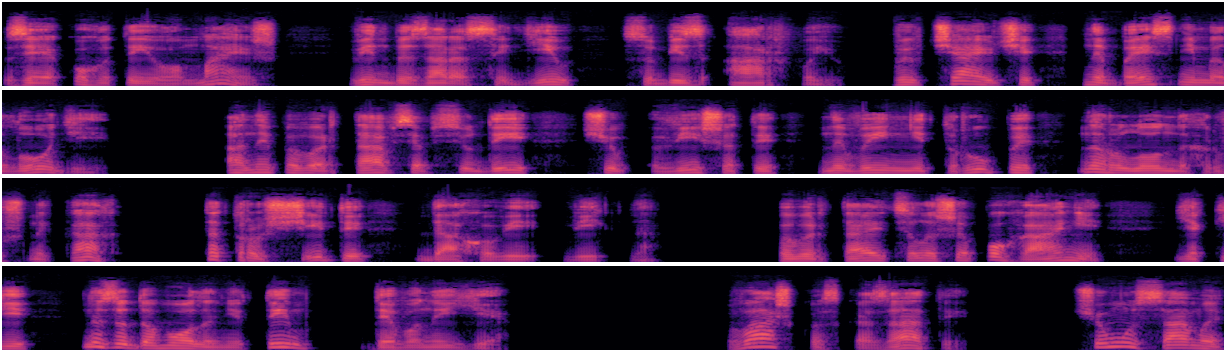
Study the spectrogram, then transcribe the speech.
за якого ти його маєш, він би зараз сидів собі з арфою, вивчаючи небесні мелодії, а не повертався б сюди, щоб вішати невинні трупи на рулонних рушниках та трощити дахові вікна. Повертаються лише погані, які незадоволені тим, де вони є. Важко сказати, чому саме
